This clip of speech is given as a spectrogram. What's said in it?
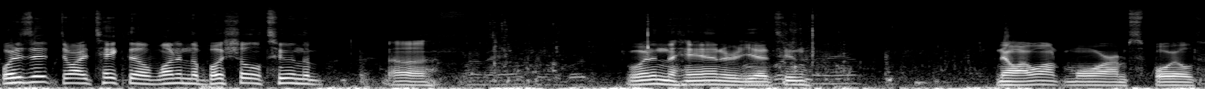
What is it? Do I take the one in the bushel, two in the, uh, One in the hand, two in the bush. one in the hand, or yeah, two? in the hand. No, I want more. I'm spoiled.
